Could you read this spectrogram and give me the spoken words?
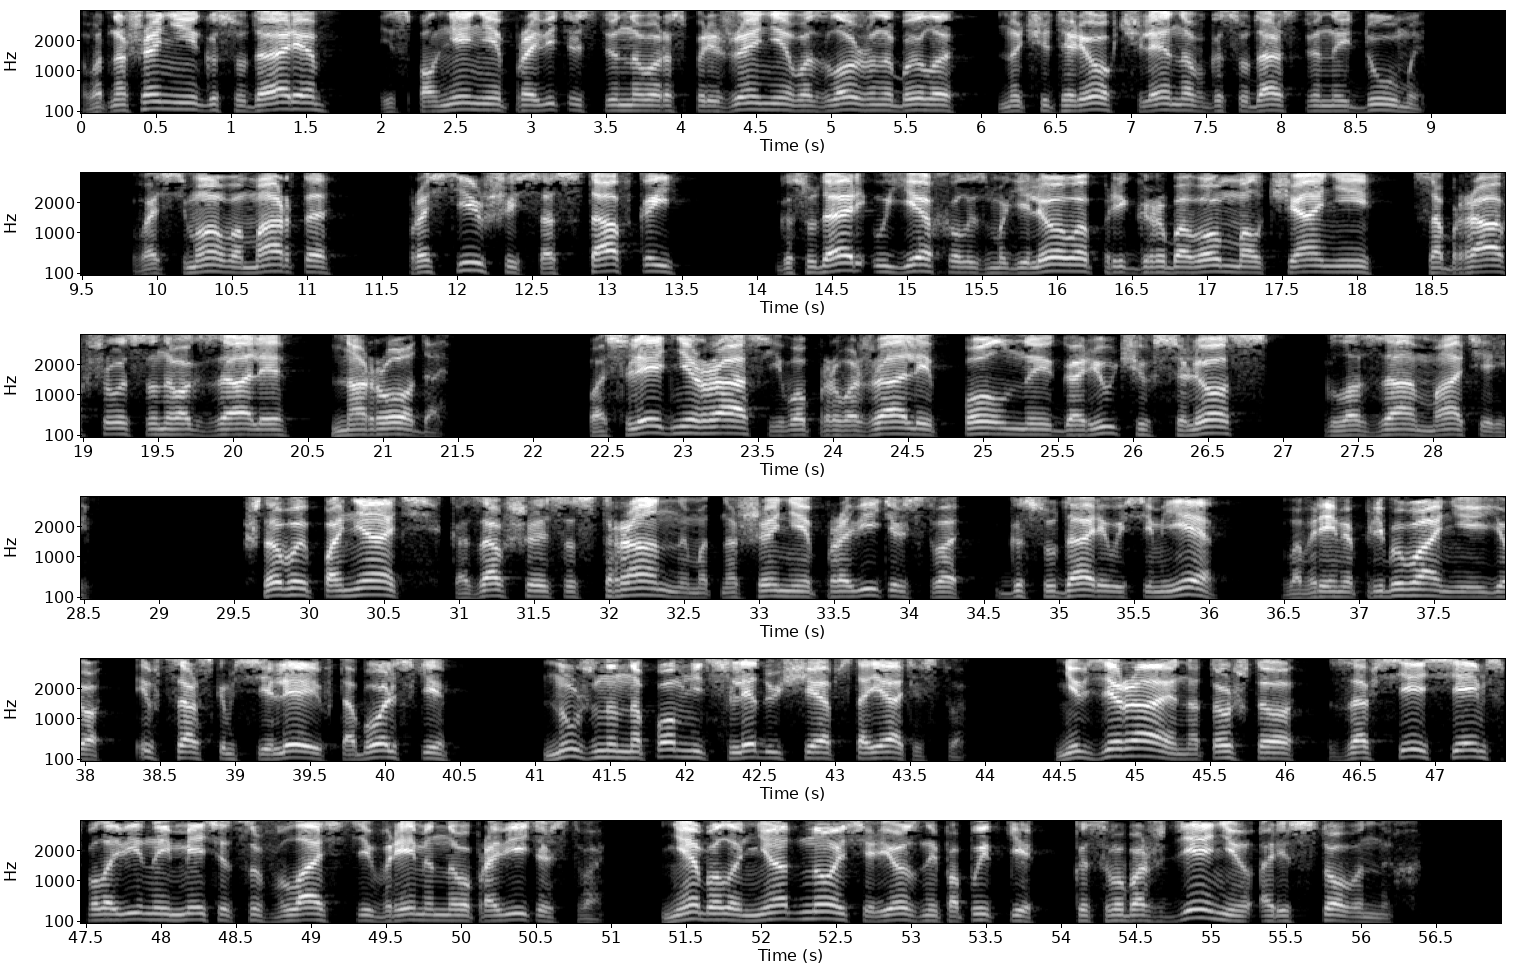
В отношении государя исполнение правительственного распоряжения возложено было на четырех членов Государственной Думы. 8 марта, простившись со Ставкой, государь уехал из Могилева при гробовом молчании собравшегося на вокзале народа. Последний раз его провожали полные горючих слез глаза матери. Чтобы понять казавшееся странным отношение правительства к государевой семье во время пребывания ее и в Царском селе, и в Тобольске, нужно напомнить следующее обстоятельство. Невзирая на то, что за все семь с половиной месяцев власти Временного правительства не было ни одной серьезной попытки к освобождению арестованных,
